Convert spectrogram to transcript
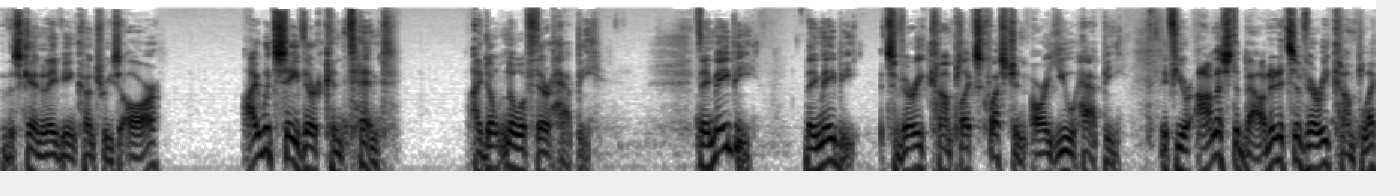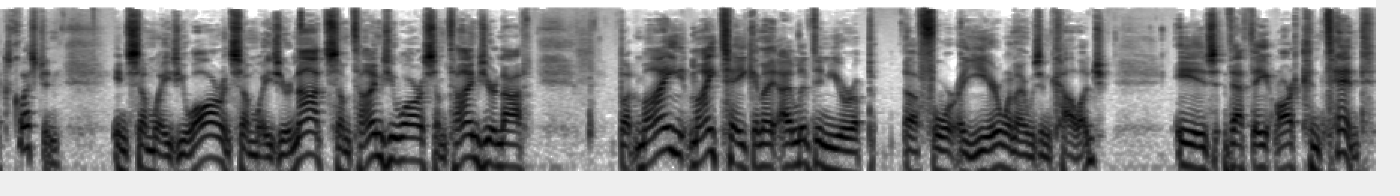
the Scandinavian countries are, I would say they're content. I don't know if they're happy. They may be. They may be. It's a very complex question. Are you happy? If you're honest about it, it's a very complex question. In some ways you are, in some ways you're not. Sometimes you are, sometimes you're not. But my my take, and I, I lived in Europe uh, for a year when I was in college, is that they are content,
